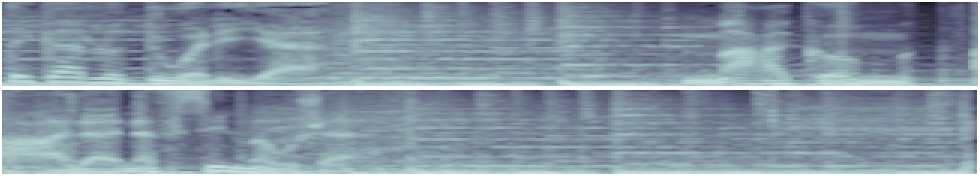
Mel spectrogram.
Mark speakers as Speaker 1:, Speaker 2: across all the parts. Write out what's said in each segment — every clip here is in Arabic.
Speaker 1: مونتي كارلو الدولية. معكم على نفس الموجة.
